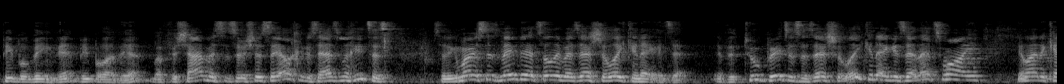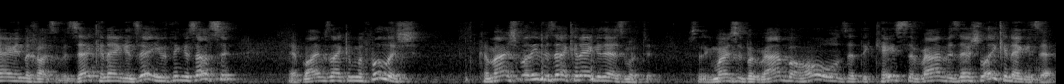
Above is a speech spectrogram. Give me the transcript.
people being there, people are there. But for Shabbos it's Isha Seyachal because it has Mechitzas. So the Gemara says maybe that's only by Zeh Shaloi Keneged If the two pizzas are Zeh Shaloi Keneged that's why you're allowed to carry in the Chatzah. But Zeh Keneged you think it's Asir. It vibes like a foolish. Kamash Maliv is that connected mutter. So the Gemara says, but Rabba holds that the case of Rav is Eshlei connected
